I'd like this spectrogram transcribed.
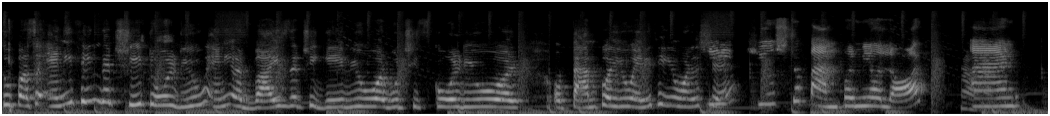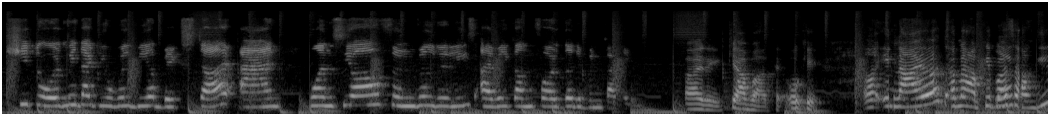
Super. So anything that she told you, any advice that she gave you, or would she scold you or or pamper you? Anything you want to she, share? she used to pamper me a lot Huh. and she told me that you will be a big star and once your film will release i will come for the ribbon cutting अरे क्या बात है ओके इनायत अब मैं आपके पास आऊँगी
